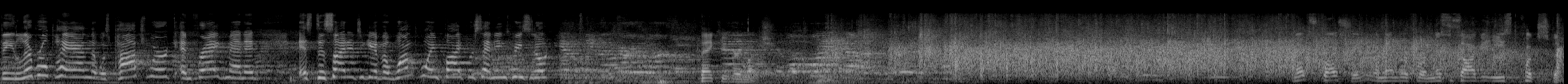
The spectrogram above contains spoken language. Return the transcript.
the Liberal plan that was patchwork and fragmented. It's decided to give a 1.5 percent increase in. O- Thank you very much. Next question, the member for Mississauga East Cooksville.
